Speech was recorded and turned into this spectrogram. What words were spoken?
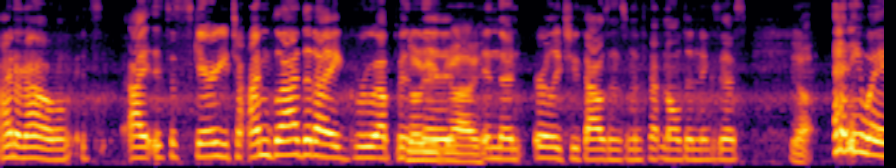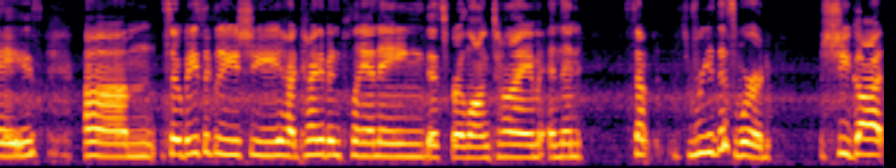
I don't know. It's I. It's a scary time. I'm glad that I grew up in Know the in the early 2000s when fentanyl didn't exist. Yeah. Anyways, um, so basically, she had kind of been planning this for a long time, and then some. Read this word. She got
